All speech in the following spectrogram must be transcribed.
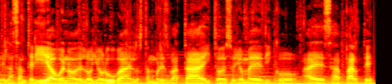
la santería, bueno, de lo yoruba, en los tambores batá y todo eso, yo me dedico a esa parte.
